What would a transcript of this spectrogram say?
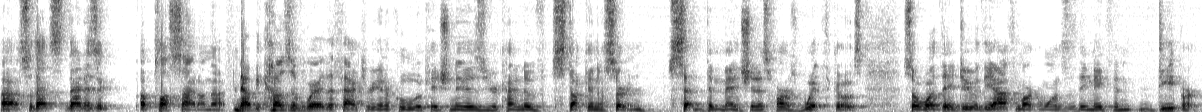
Uh, so that's that is a, a plus side on that. Now because of where the factory intercooler location is, you're kind of stuck in a certain set dimension as far as width goes. So what they do with the aftermarket ones is they make them deeper.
